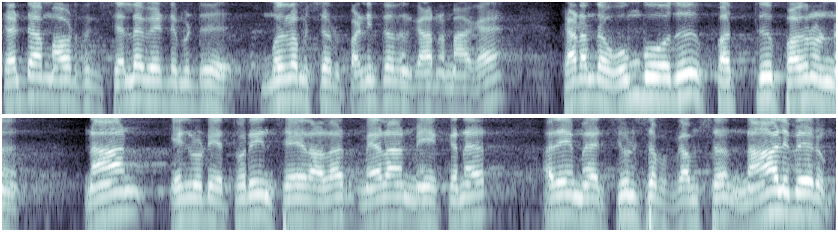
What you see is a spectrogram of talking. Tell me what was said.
டெல்டா மாவட்டத்துக்கு செல்ல வேண்டும் என்று முதலமைச்சர் பணித்ததன் காரணமாக கடந்த ஒம்பது பத்து பதினொன்று நான் எங்களுடைய துறையின் செயலாளர் மேலாண்மை இயக்குனர் அதே மாதிரி சிவில் சப்ளை கமிஷனர் நாலு பேரும்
